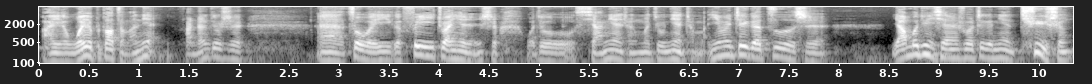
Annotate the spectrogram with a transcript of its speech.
哎呀，我也不知道怎么念，反正就是，呃，作为一个非专业人士吧，我就想念什么就念什么。因为这个字是杨伯峻先生说这个念去声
